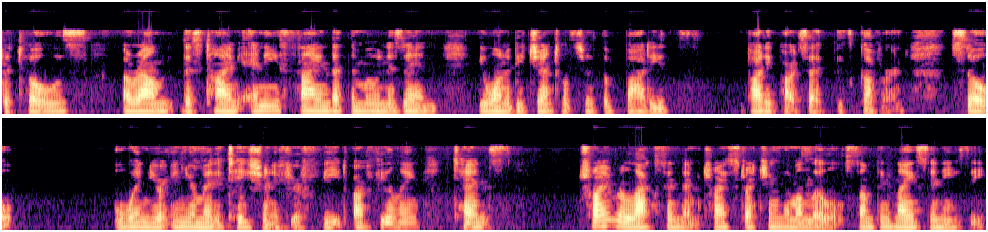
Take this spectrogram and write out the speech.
the toes around this time. Any sign that the moon is in, you want to be gentle to the body, body parts that it's governed. So when you're in your meditation, if your feet are feeling tense, Try relaxing them, try stretching them a little, something nice and easy,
